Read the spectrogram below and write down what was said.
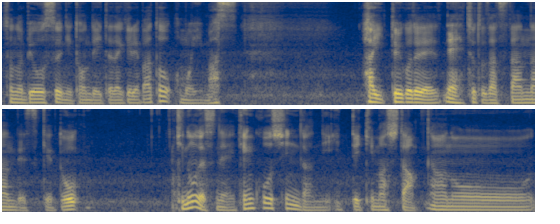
その秒数に飛んでいただければと思います。はい、ということでね、ちょっと雑談なんですけど、昨日ですね、健康診断に行ってきました。あのー、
